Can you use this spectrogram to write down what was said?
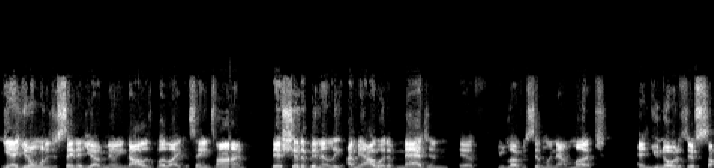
yeah, you don't want to just say that you have a million dollars, but like at the same time, there should have been at least. I mean, I would imagine if you love your sibling that much, and you notice there's some.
